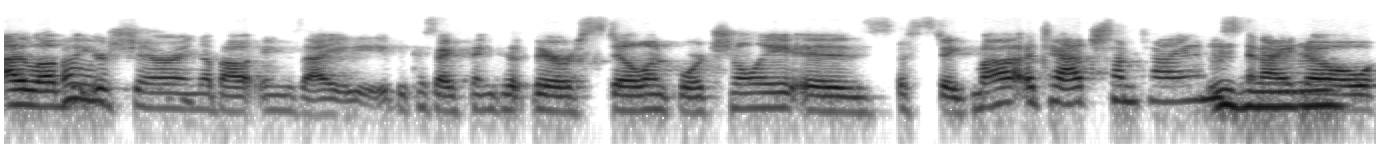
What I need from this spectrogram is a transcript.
I love that oh. you're sharing about anxiety because I think that there still, unfortunately, is a stigma attached sometimes. Mm-hmm. And I mm-hmm. know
